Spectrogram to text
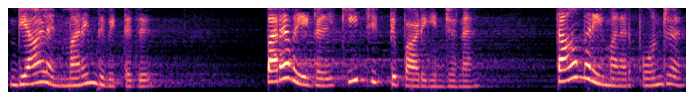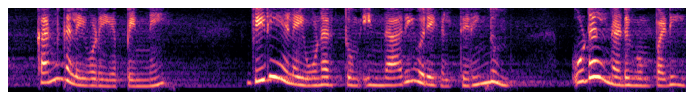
வியாழன் மறைந்து விட்டது. பறவைகள் கீச்சிட்டு பாடுகின்றன. தாமரை மலர் போன்ற கண்களை உடைய பெண்ணே விடியலை உணர்த்தும் இந்த அறிகுறிகள் தெரிந்தும் உடல் நடுங்கும்படி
